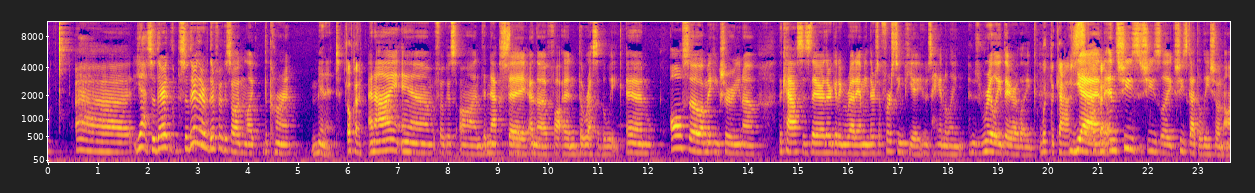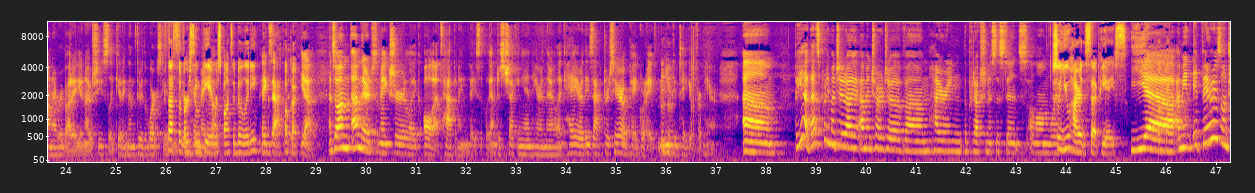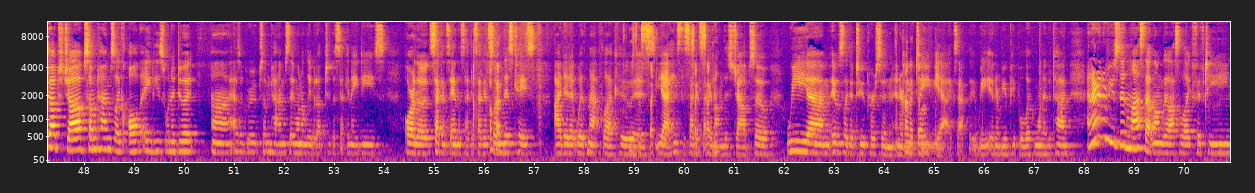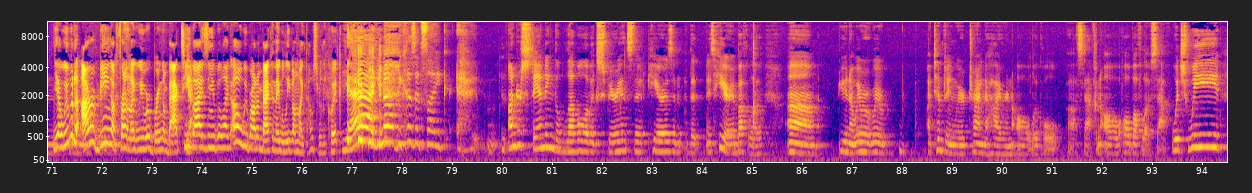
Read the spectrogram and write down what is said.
uh, yeah. So they're so they're they're they're focused on like the current minute. Okay. And I am focused on the next day and the and the rest of the week. And also I'm making sure, you know, the cast is there, they're getting ready. I mean, there's a first team PA who's handling who's really there like with the cast. Yeah, okay. and, and she's she's like she's got the leash on on everybody, you know. She's like getting them through the work. That's the first team PA responsibility. Exactly. Okay. Yeah. And so I'm I'm there to make sure like all that's happening. Basically, I'm just checking in here and there, like, hey, are these actors here? Okay, great, and mm-hmm. you can take it from here. Um, but yeah, that's pretty much it. I, I'm in charge of um, hiring the production assistants along with. So you hire the set PAs? Yeah. Okay. I mean, it varies on job to job. Sometimes, like, all the ADs want to do it uh, as a group. Sometimes they want to leave it up to the second ADs or the seconds and the second second. Okay. So in this case, I did it with Matt Fleck, who Who's is yeah, he's the second, second, second on this job. So we um, it was like a two person interview kind of team. Yeah, exactly. We interviewed people like one at a time, and our interviews didn't last that long. They lasted like fifteen. Yeah, we would. I were being up front, like we would bring them back to you yeah. guys, and you'd be like, "Oh, we brought them back," and they would leave. I'm like, "That was really quick." Yeah, you know, because it's like understanding the level of experience that here is in, that is here in Buffalo. Um, you know, we were we were attempting, we were trying to hire an all local uh, staff and all all Buffalo staff, which we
